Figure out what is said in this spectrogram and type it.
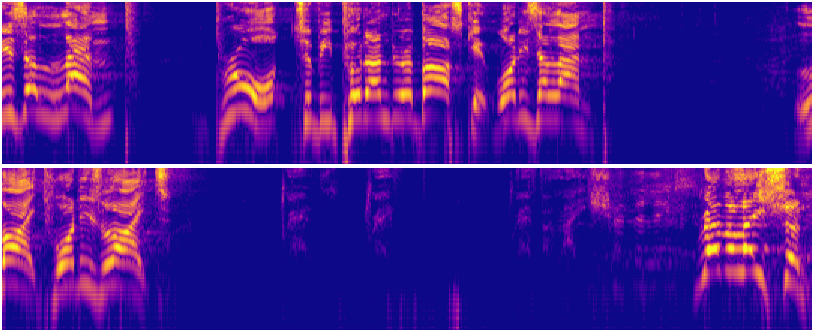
is a lamp brought to be put under a basket? What is a lamp? Light. What is light? Revelation. Revelation!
